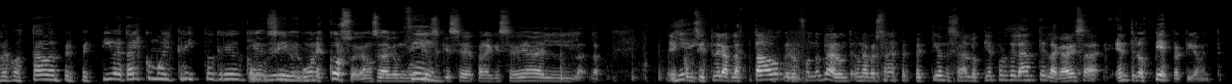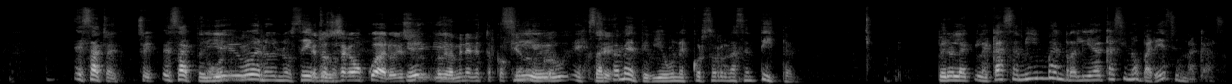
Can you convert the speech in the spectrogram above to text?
recostado en perspectiva, tal como el Cristo creo que. Como, sí, como un escorzo, digamos, o sea, como Sí. que, se, para que se vea el. la- la- es Y- como si estuviera aplastado, pero en el fondo, claro, un- una persona en perspectiva donde se van los pies por delante, la cabeza entre los pies prácticamente. Exacto, Sí. exacto. Y bueno, no sé. Entonces pues, saca un cuadro, eso eh, lo que también es bien Sí, eh, exactamente, vi un escorzo renacentista. Pero la, la casa misma en realidad casi no parece una casa.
